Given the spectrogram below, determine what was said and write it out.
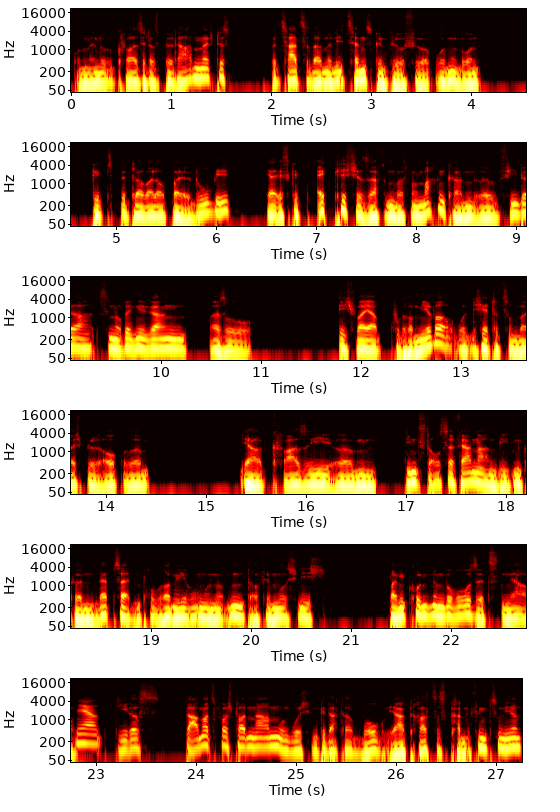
und wenn du quasi das Bild haben möchtest, bezahlst du da eine Lizenzgebühr für und und und. Gibt es mittlerweile auch bei Adobe ja, es gibt etliche Sachen, was man machen kann. Äh, viele sind noch hingegangen, also ich war ja Programmierer und ich hätte zum Beispiel auch ähm, ja quasi ähm, Dienste aus der Ferne anbieten können, Webseitenprogrammierung mhm. und, und dafür muss ich nicht beim Kunden im Büro sitzen. Ja, ja. die das damals verstanden haben und wo ich gedacht habe, wow, ja krass, das kann funktionieren,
